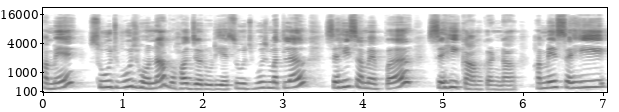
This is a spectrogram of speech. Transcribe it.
हमें सूझबूझ होना बहुत ज़रूरी है। सूझबूझ मतलब सही समय पर सही काम करना। हमें सही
